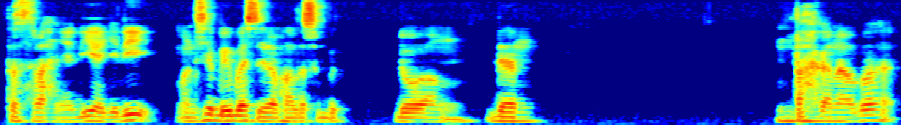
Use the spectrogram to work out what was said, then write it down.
terserahnya dia. Jadi manusia bebas dalam hal tersebut doang. Dan entah kenapa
